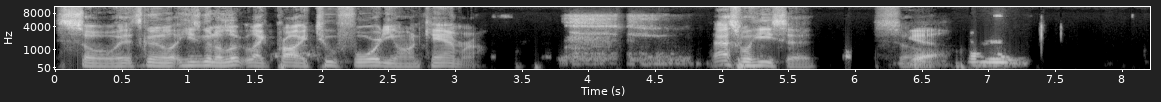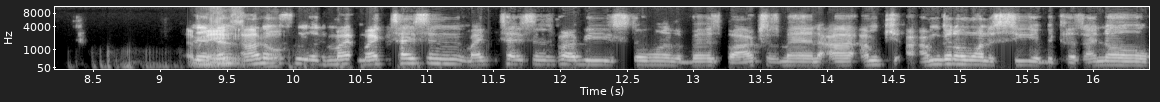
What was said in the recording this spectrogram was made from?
So it's going to he's going to look like probably 240 on camera. That's what he said. So Yeah. I And mean, that's- honestly, like, Mike, Mike Tyson, Mike Tyson is probably still one of the best boxers, man. I, I'm I'm gonna want to see it because I know,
